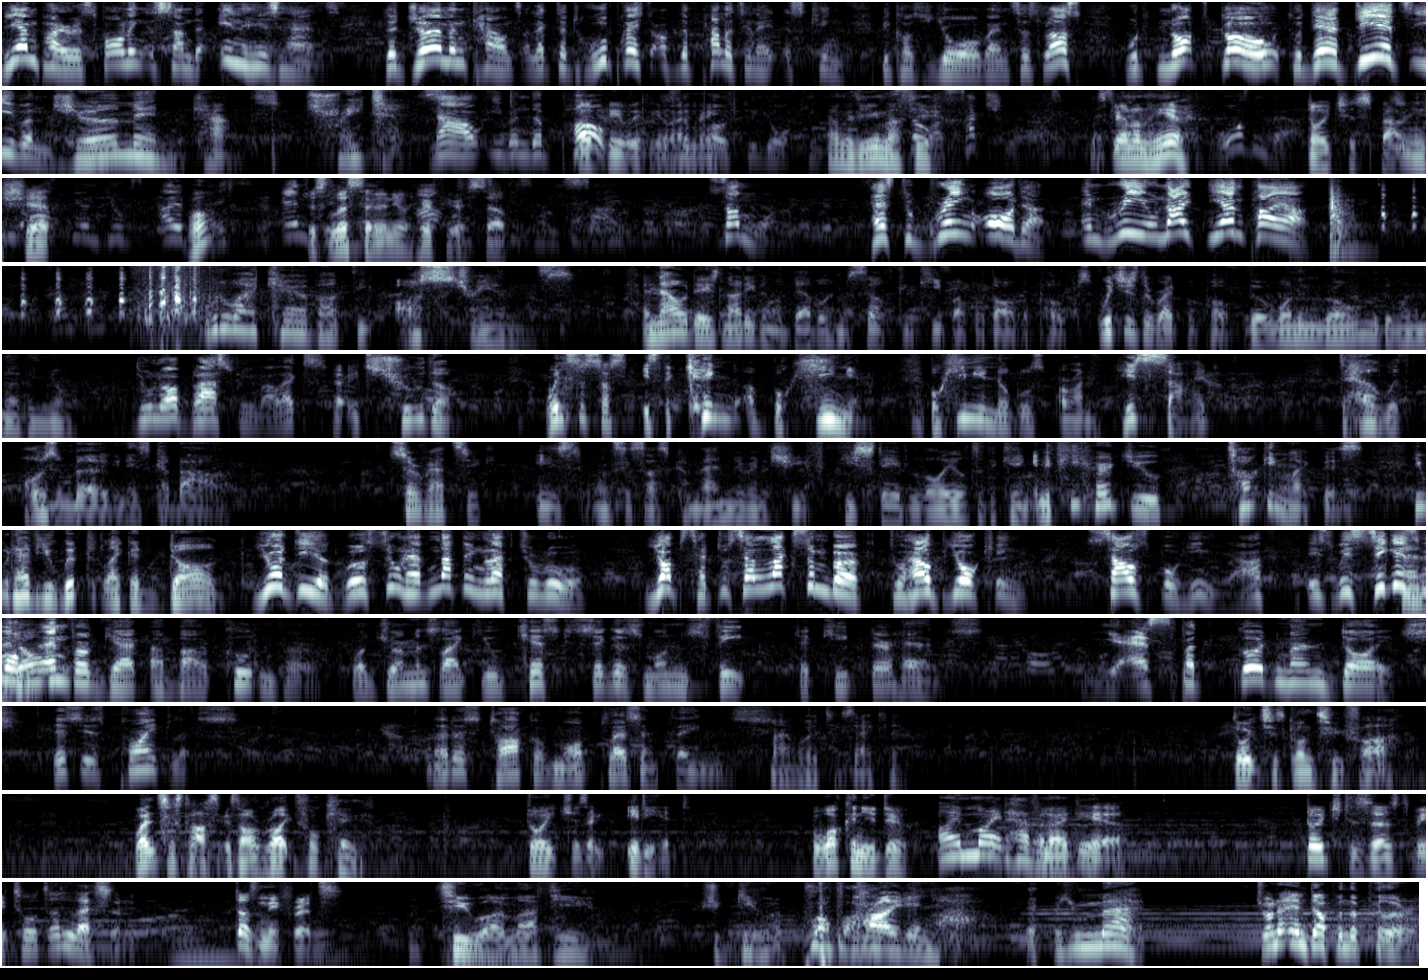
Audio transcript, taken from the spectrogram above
The empire is falling asunder in his hands. The German counts elected Ruprecht of the Palatinate as king because your Wenceslas would not go to their deeds even. German counts. Traitors. Now even the Pope I'll be with you, is Henry. opposed to your king. I'm with you, Matthew. So are such lords What's going on here? Rosenberg, Deutsch spouting shit. Austrian Dukes Albrecht, What? Just listen and you'll hear for yourself. Someone has to bring order and reunite the empire. What do I care about the Austrians? And nowadays, not even the devil himself can keep up with all the popes. Which is the rightful pope? The one in Rome or the one in Avignon? Do not blaspheme, Alex. No, it's true, though. Wenceslas is the king of Bohemia. Bohemian nobles are on his side. To hell with Rosenberg and his cabal. Sir Radzig is Wenceslas' commander in chief. He stayed loyal to the king. And if he heard you talking like this, he would have you whipped like a dog. Your deed will soon have nothing left to rule. Jobst had to sell Luxembourg to help your king. South Bohemia is with And Sigismund don't and. forget about Kuttenberg, where Germans like you kissed Sigismund's feet to keep their heads. Yes, but. Goodman Deutsch, this is pointless. Let us talk of more pleasant things. My words exactly. Deutsch has gone too far. Wenceslas is our rightful king. Deutsch is an idiot. But what can you do? I might have an idea. Deutsch deserves to be taught a lesson. Doesn't he, Fritz? Too right, Matthew. Should give him a proper hiding. Are you mad? Do you want to end up in the pillory?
